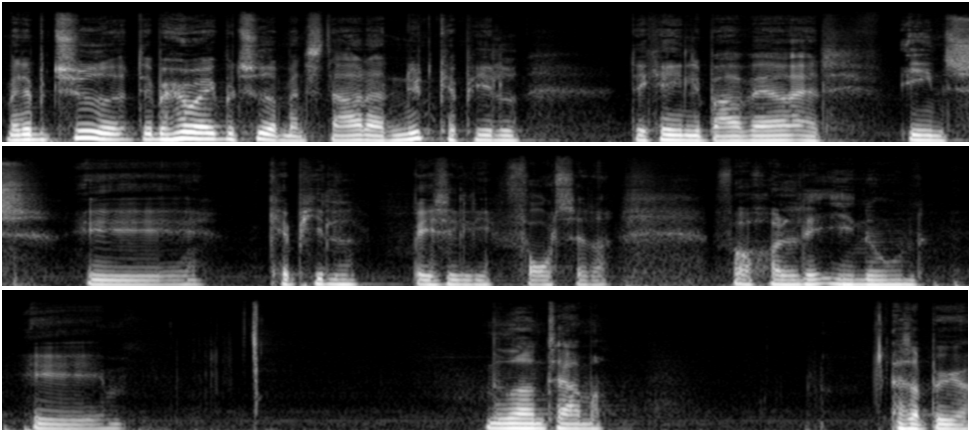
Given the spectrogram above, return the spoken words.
men det, betyder, det behøver ikke betyde, at man starter et nyt kapitel. Det kan egentlig bare være, at ens øh, kapitel basically fortsætter for at holde det i nogle øh, nederen termer. Altså bøger,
